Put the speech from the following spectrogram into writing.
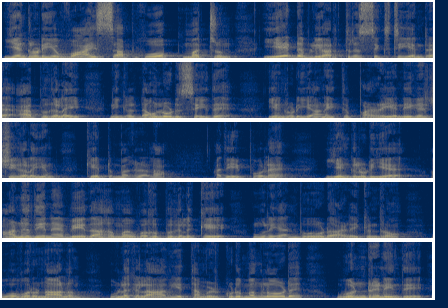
எங்களுடைய வாய்ஸ் ஆப் ஹோப் மற்றும் A W R three sixty என்ற ஆப்புகளை நீங்கள் டவுன்லோடு செய்து எங்களுடைய அனைத்து பழைய நிகழ்ச்சிகளையும் கேட்டு மகிழலாம். அதே போல எங்களுடைய அனுதின வேதாகம வகுப்புகளுக்கு உங்களை அன்போடு அழைக்கின்றோம். ஒவ்வொரு நாளும் உலகளாவிய தமிழ் குடும்பங்களோடு ஒன்றிணைந்து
